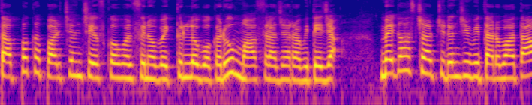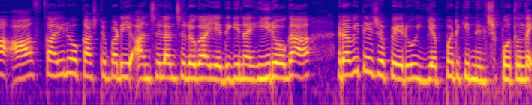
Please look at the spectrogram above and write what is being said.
తప్పక పరిచయం చేసుకోవాల్సిన వ్యక్తుల్లో ఒకరు మాస్ రాజా రవితేజ. మెగాస్టార్ చిరంజీవి తర్వాత ఆ స్థాయిలో కష్టపడి అంచెలంచెలుగా ఎదిగిన హీరోగా రవితేజ పేరు ఎప్పటికీ నిలిచిపోతుంది.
